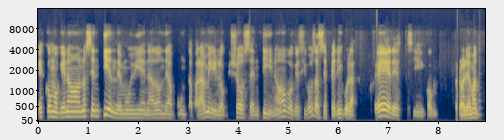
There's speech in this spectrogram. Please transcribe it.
Es como que no, no se entiende muy bien a dónde apunta. Para mí, lo que yo sentí, ¿no? Porque si vos haces películas mujeres y con problemáticas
